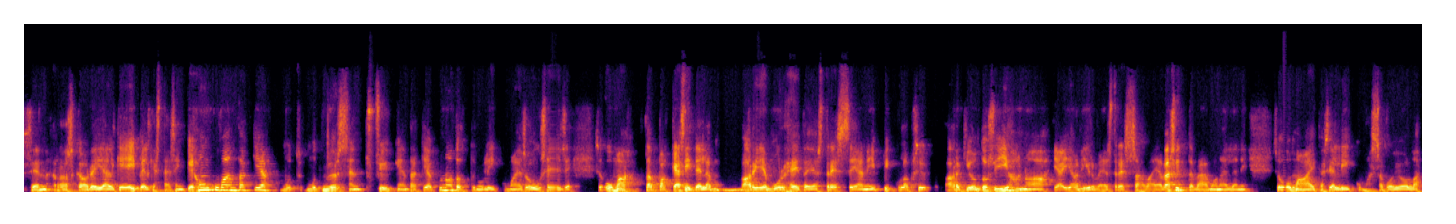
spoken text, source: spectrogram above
sen raskauden jälkeen, ei pelkästään sen kehonkuvan takia, mutta mut myös sen psyykkeen takia, kun on tottunut liikkumaan, ja se on usein se, se oma tapa käsitellä arjen murheita ja stressejä, niin pikkulapsiarki on tosi ihanaa ja ihan hirveän stressaavaa ja väsyttävää monelle, niin se oma aika siellä liikkumassa voi olla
